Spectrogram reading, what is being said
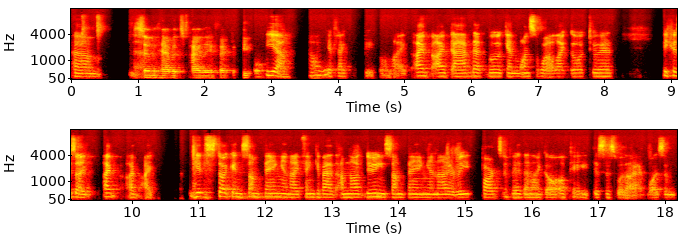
um, uh, Seven Habits of Highly Effective People. Yeah, highly effective people. I, I, I have that book, and once in a while I go to it because I, I, I, I get stuck in something, and I think about I'm not doing something, and I read parts of it, and I go, okay, this is what I wasn't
